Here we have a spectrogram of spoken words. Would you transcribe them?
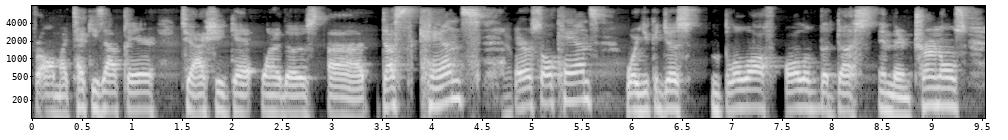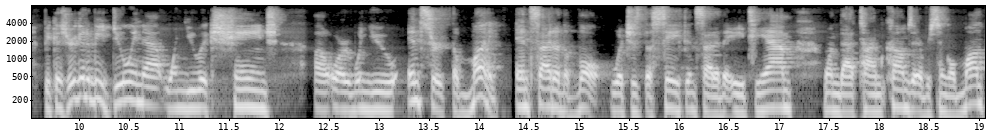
for all my techies out there to actually get one of those uh, dust cans, yep. aerosol cans, where you can just blow off all of the dust in the internals because you're going to be doing that when you exchange uh, or when you insert the money inside of the vault, which is the safe inside of the ATM when that time comes every single month.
